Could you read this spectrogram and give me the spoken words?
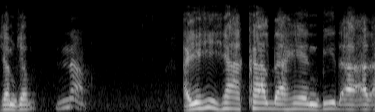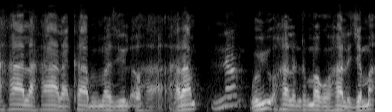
Jaam jaam nam. A yeehi ha kalɗa hen mbiɗa aɗa haala haala kaba masjid o haram? O wi o haalantuma ko haala jama.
